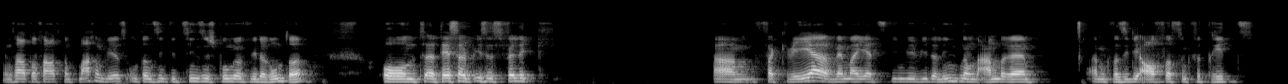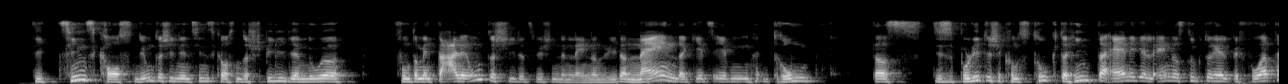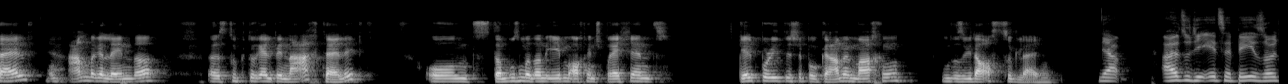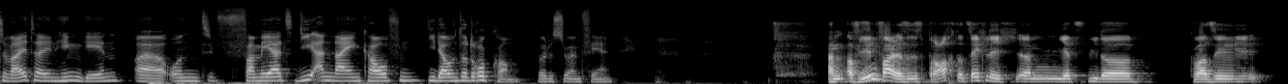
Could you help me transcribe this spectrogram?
wenn es hart auf hart kommt, machen wir es und dann sind die Zinsen sprunghaft wieder runter. Und äh, deshalb ist es völlig ähm, verquer, wenn man jetzt irgendwie wieder Lindner und andere ähm, quasi die Auffassung vertritt, die Zinskosten, die den Zinskosten, das spiegelt ja nur fundamentale Unterschiede zwischen den Ländern wieder. Nein, da geht es eben drum, dass dieses politische Konstrukt dahinter einige Länder strukturell bevorteilt ja. und andere Länder äh, strukturell benachteiligt. Und da muss man dann eben auch entsprechend geldpolitische Programme machen, um das wieder auszugleichen. Ja, also die EZB sollte weiterhin hingehen äh, und vermehrt die Anleihen kaufen, die da unter Druck kommen, würdest du empfehlen? Um, auf jeden Fall. Also es braucht tatsächlich ähm, jetzt wieder quasi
